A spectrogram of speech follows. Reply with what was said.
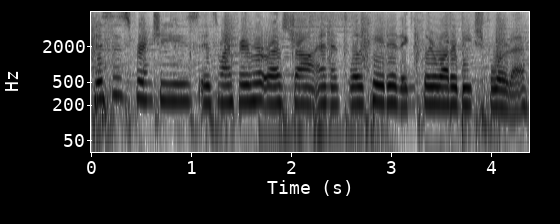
This is Frenchie's. It's my favorite restaurant and it's located in Clearwater Beach, Florida.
